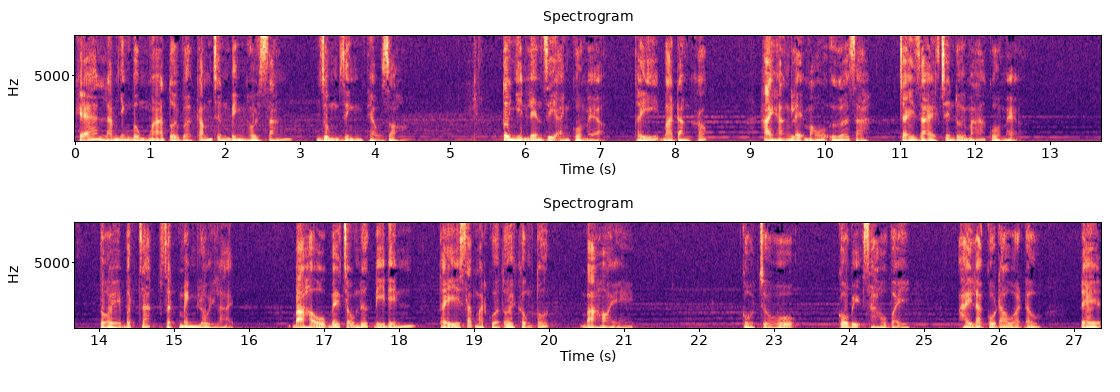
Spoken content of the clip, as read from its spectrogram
Khẽ làm những bông hoa tôi vừa cắm trên bình hồi sáng, rung rinh theo gió. Tôi nhìn lên di ảnh của mẹ, Thấy bà đang khóc. Hai hàng lệ máu ứa ra, Chảy dài trên đôi má của mẹ. Tôi bất giác giật mình lùi lại. Bà Hậu bê chậu nước đi đến, Thấy sắc mặt của tôi không tốt. Bà hỏi, Cô chủ, Cô bị sao vậy? Hay là cô đau ở đâu? Để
